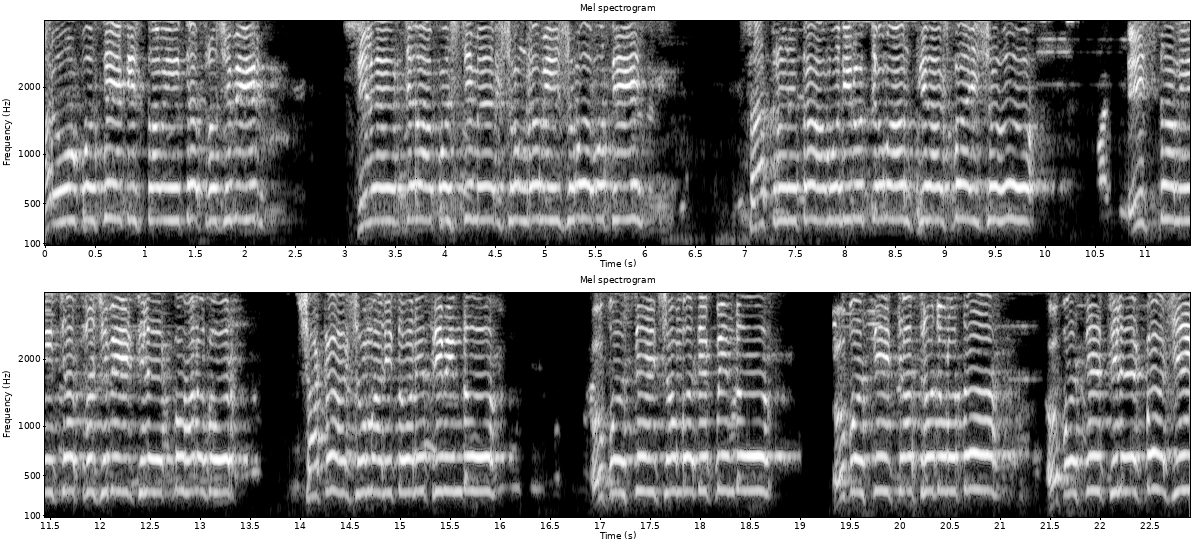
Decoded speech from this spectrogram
আরও উপস্থিত ইসলামী ছাত্র শিবির সিলেট জেলা পশ্চিমের সংগ্রামী সভাপতি ছাত্র নেতা মনিরুজ্জামান পিয়াস ভাই সহ ইসলামী ছাত্র শিবির সিলেট মহানগর শাখার সম্মানিত নেতৃবৃন্দ, উপস্থিত সাংবাদিকবৃন্দ, উপস্থিত ছাত্র জনতা, উপস্থিত সিলেটবাসী,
